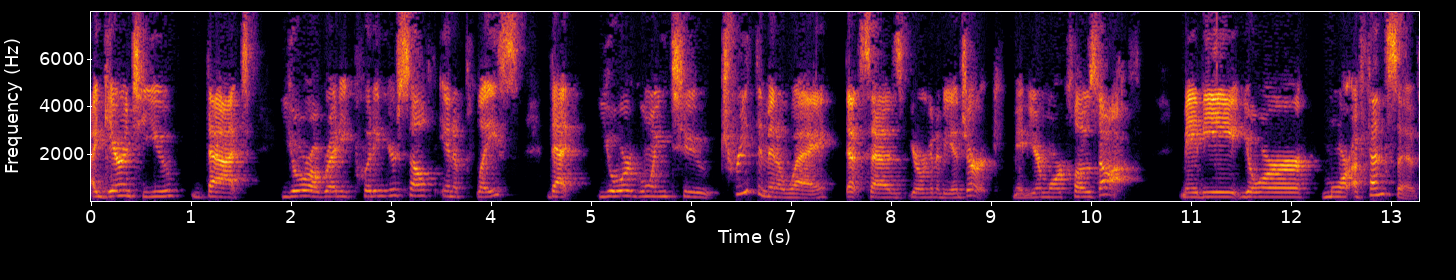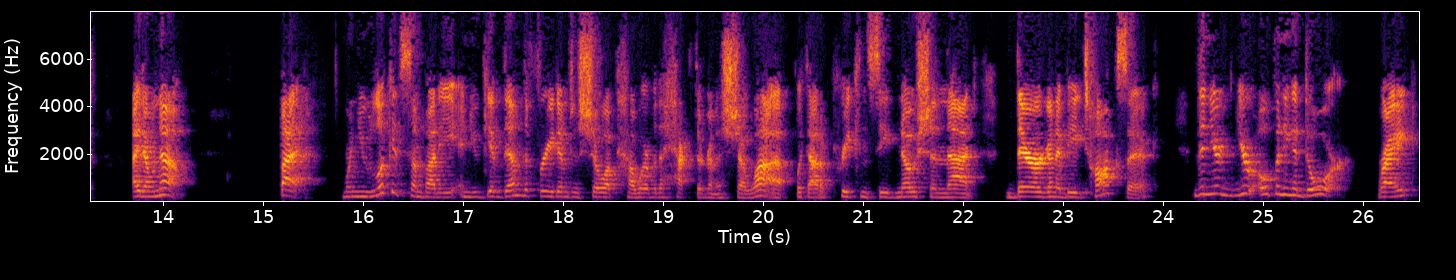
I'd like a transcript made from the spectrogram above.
I guarantee you that you're already putting yourself in a place that you're going to treat them in a way that says you're going to be a jerk. Maybe you're more closed off. Maybe you're more offensive. I don't know. But when you look at somebody and you give them the freedom to show up however the heck they're going to show up without a preconceived notion that they're going to be toxic, then you're you're opening a door, right?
